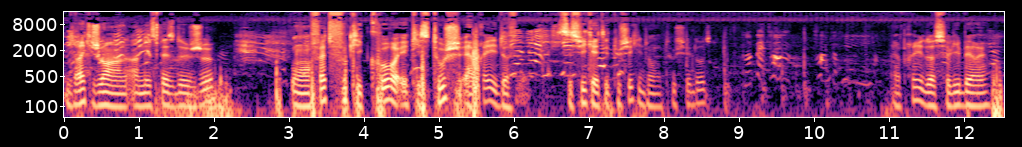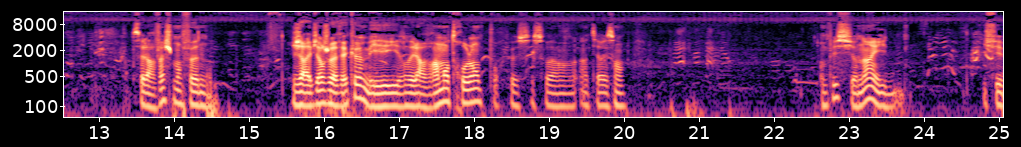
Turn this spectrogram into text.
Je dirais qu'il joue un, un espèce de jeu où en fait faut qu'il court et qu'il se touche et après il doit c'est celui qui a été touché qui doit toucher l'autre. Et après il doit se libérer. Ça a l'air vachement fun. J'aurais bien joué avec eux mais ils ont l'air vraiment trop lents pour que ce soit intéressant. En plus, il y en a un, il, il fait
